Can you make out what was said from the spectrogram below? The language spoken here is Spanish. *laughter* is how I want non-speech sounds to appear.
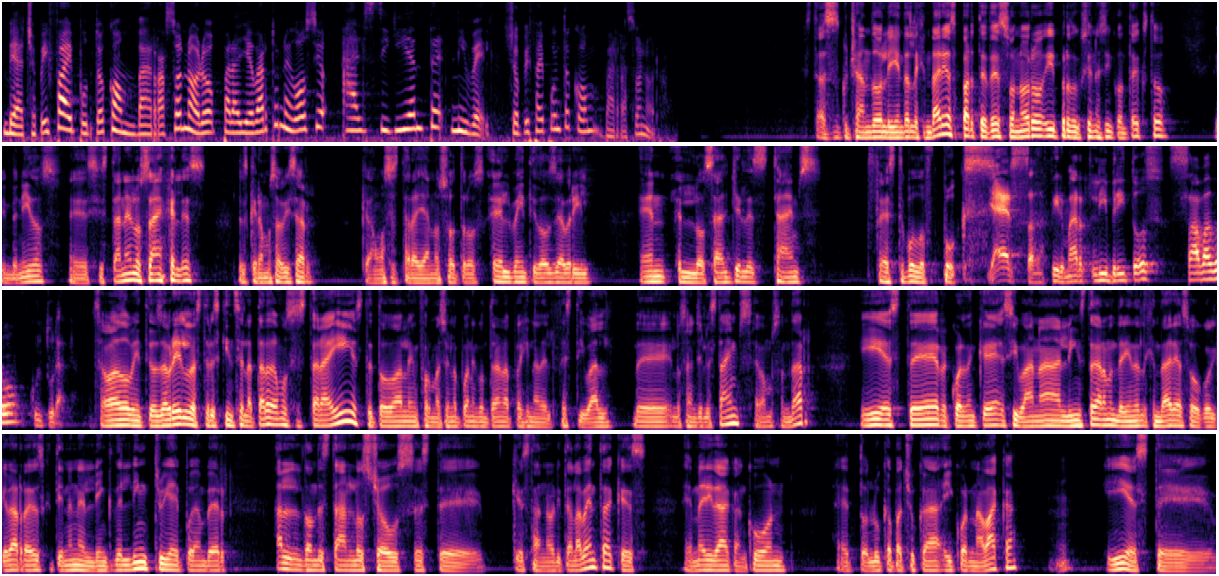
Ve a shopify.com barra sonoro para llevar tu negocio al siguiente nivel. Shopify.com barra sonoro. Estás escuchando Leyendas Legendarias, parte de Sonoro y Producciones sin Contexto. Bienvenidos. Eh, si están en Los Ángeles, les queremos avisar que vamos a estar allá nosotros el 22 de abril en el Los Angeles Times Festival of Books. Yes, a firmar libritos, sábado cultural. Sábado 22 de abril a las 3.15 de la tarde vamos a estar ahí. Este, toda la información la pueden encontrar en la página del Festival de Los Angeles Times. Ahí vamos a andar. Y este, recuerden que si van al Instagram de Leyendas Legendarias o cualquiera de las redes que tienen el link del Linktree, ahí pueden ver al, dónde están los shows este, que están ahorita a la venta, que es eh, Mérida, Cancún, eh, Toluca, Pachuca y Cuernavaca. Y este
